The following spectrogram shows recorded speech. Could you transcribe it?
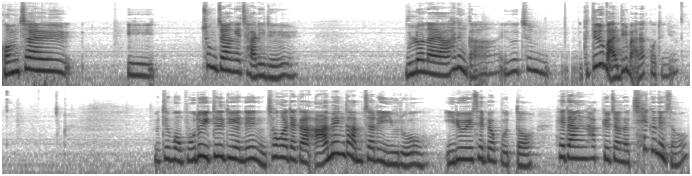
검찰 이 총장의 자리를 물러나야 하는가. 이거 좀 그때도 말들이 많았거든요. 아무튼 뭐 보도 이틀 뒤에는 청와대가 아멘 감찰을 이유로 일요일 새벽부터 해당 학교장을 체근해서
